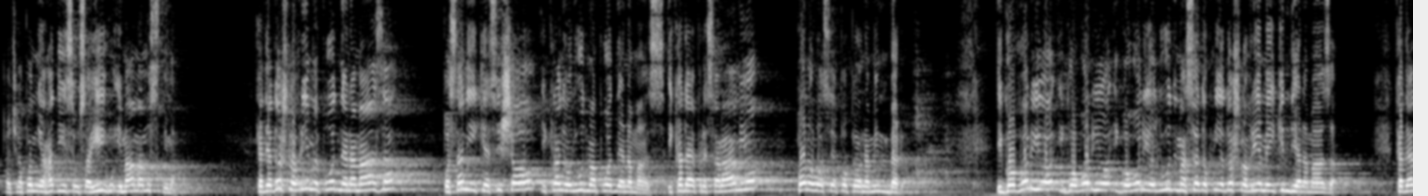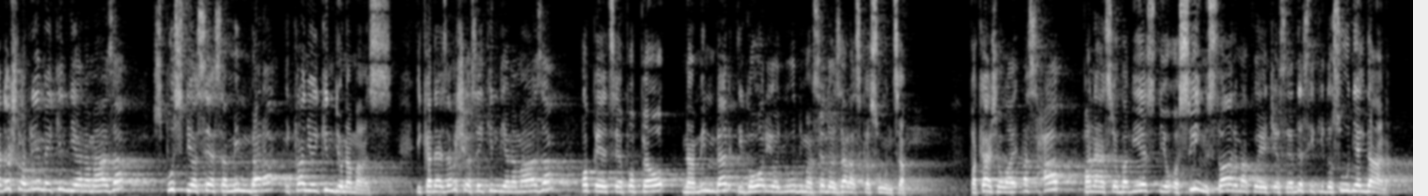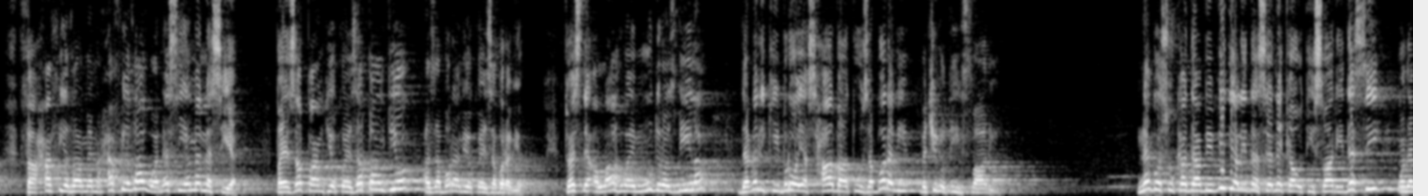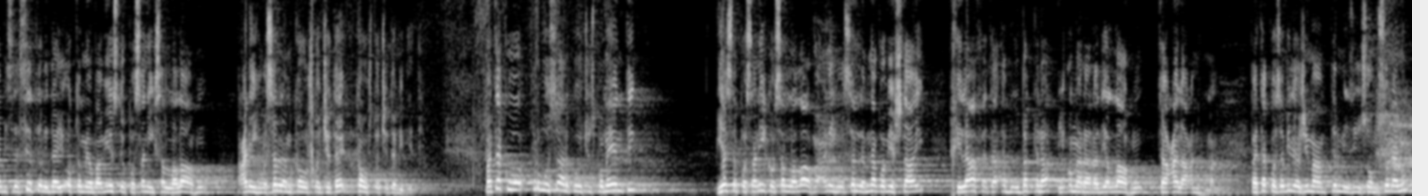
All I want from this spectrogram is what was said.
Znači napominje hadise u sahihu imama muslima. Kad je došlo vrijeme podne namaza, poslanik je sišao i klanio ljudima podne namaz. I kada je presalamio, ponovo se je popeo na mimber. I govorio, i govorio, i govorio ljudima sve dok nije došlo vrijeme ikindija namaza. Kada je došlo vrijeme ikindija namaza, spustio se sa mimbera i klanio ikindiju namaz. I kada je završio se ikindija namaza, opet se je popeo na mimber i govorio ljudima sve do zalaska sunca. Pa kaže ovaj ashab, pa nas je obavijestio o svim stvarima koje će se desiti do sudnjeg dana. Fa hafidha men hafidha wa nasije men nasije. Pa je zapamtio ko je zapamtio, a zaboravio ko je zaboravio. To jeste Allahova je mudrost bila da veliki broj ashaba tu zaboravi većinu tih stvari. Nego su kada bi vidjeli da se neka od tih stvari desi, onda bi se sjetili da je o tome obavijestio poslanik sallallahu alaihi wa sallam kao što ćete, kao što ćete vidjeti. Pa tako prvu stvar koju ću spomenuti jeste poslanikov sallallahu alaihi wa sallam nagovještaj hilafeta Ebu Bakra i Umara radijallahu ta'ala anhuma. Pa tako zabilježi imam Tirmizi u svom sunanu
